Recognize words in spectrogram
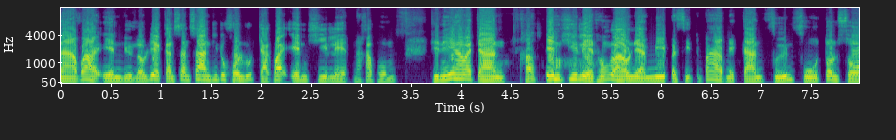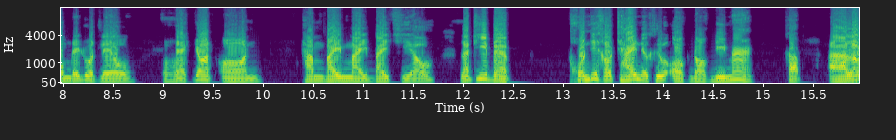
นาว่าเอ็นหรือเราเรียกกันสั้นๆ ที่ทุกคนรู้จักว่าเอ็นคีเลตนะครับผม ทีนี้ครับอาจารย์ครับเอ็นคีเลตของเราเนี่ยมีประสิทธิภาพในการฟื้นฟูต้นโทรมได้รวดเร็วอือฮึแตกยอดอ่อนทำใบใหม่ใบเขียว และที่แบบคนที่เขาใช้เนี่ยคือออกดอกดีมากครับ อ่าเรา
